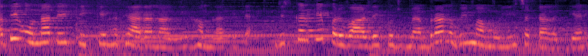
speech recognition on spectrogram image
ਅਤੇ ਉਹਨਾਂ ਤੇ ਤਿੱਖੇ ਹਥਿਆਰਾਂ ਨਾਲ ਵੀ ਹਮਲਾ ਕੀਤਾ। ਜਿਸ ਕਰਕੇ ਪਰਿਵਾਰ ਦੇ ਕੁਝ ਮੈਂਬਰਾਂ ਨੂੰ ਵੀ ਮਾਮੂਲੀ ਸੱਟਾਂ ਲੱਗੀਆਂ ਨੇ।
